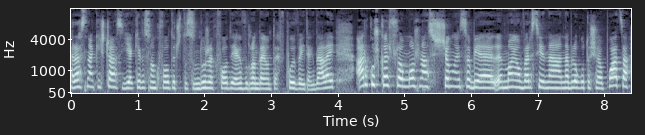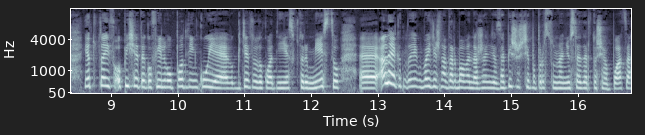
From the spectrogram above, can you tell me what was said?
raz na jakiś czas, jakie to są kwoty, czy to są duże kwoty, jak wyglądają te wpływy i tak dalej. Arkusz Cashflow można ściągnąć sobie moją wersję na, na blogu, to się opłaca. Ja tutaj w opisie tego filmu podlinkuję, gdzie to dokładnie jest, w którym miejscu, ale ale jak, jak wejdziesz na darmowe narzędzia, zapiszesz się po prostu na newsletter, to się opłaca,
